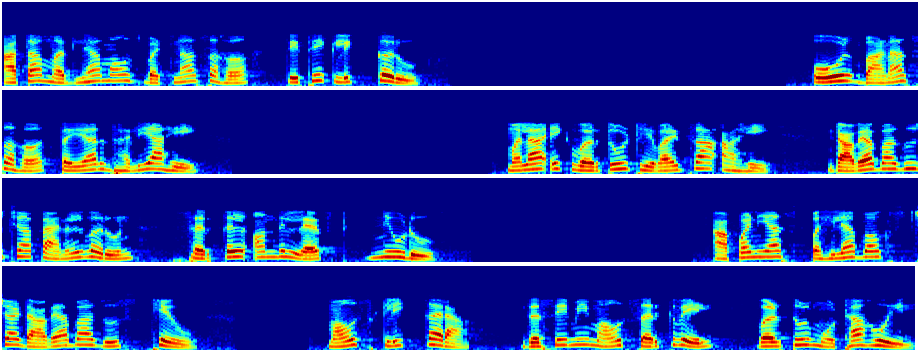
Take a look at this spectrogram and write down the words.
आता मधल्या माउस बटनासह तेथे क्लिक करू. ओळ बाणासह तयार झाली आहे. मला एक वर्तुळ ठेवायचा आहे. डाव्या बाजूच्या पॅनल वरून सर्कल ऑन ठे लेफ्ट निवडू. आपण यास पहिल्या बॉक्सच्या डाव्या बाजूस ठेवू. माउस क्लिक करा. जसे मी माउस सरकवेल वर्तुळ मोठा होईल.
